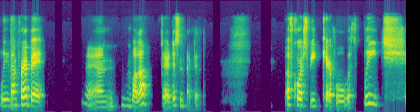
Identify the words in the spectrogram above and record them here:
leave them for a bit and voila, they're disinfected. Of course, be careful with bleach.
